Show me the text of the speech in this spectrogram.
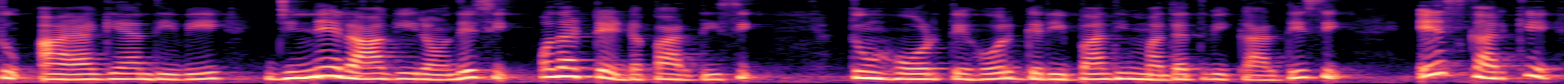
ਤੂੰ ਆਇਆ ਗਿਆ ਦੀ ਵੀ ਜਿੰਨੇ ਰਾਗੀ ਰੌਂਦੇ ਸੀ, ਉਹਦਾ ਢਿੱਡ ਭਰਦੀ ਸੀ। ਤੂੰ ਹੋਰ ਤੇ ਹੋਰ ਗਰੀਬਾਂ ਦੀ ਮਦਦ ਵੀ ਕਰਦੀ ਸੀ। ਇਸ ਕਰਕੇ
